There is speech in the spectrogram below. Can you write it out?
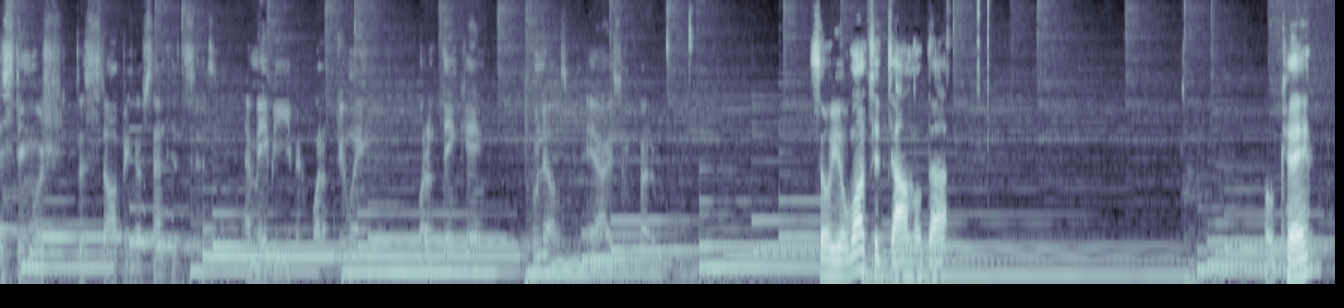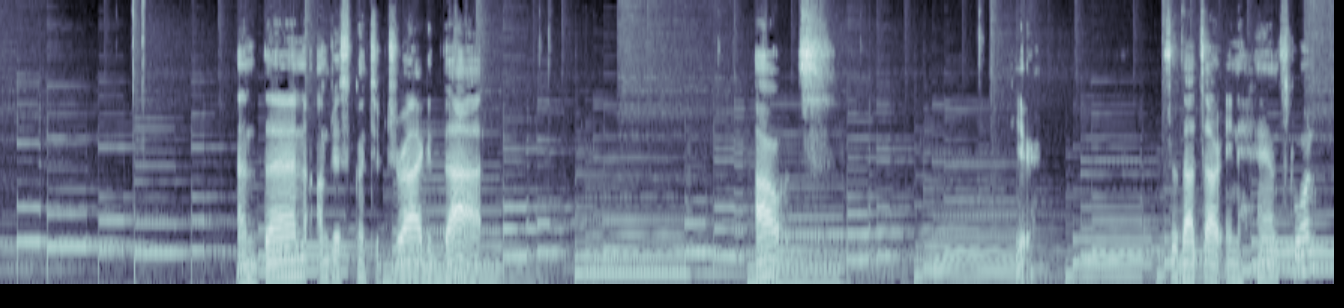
Distinguish the stopping of sentences, and maybe even what I'm doing, what I'm thinking. Who knows? AI is incredible. So you'll want to download that. Okay. And then I'm just going to drag that out here. So that's our enhanced one.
